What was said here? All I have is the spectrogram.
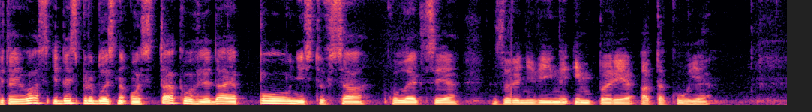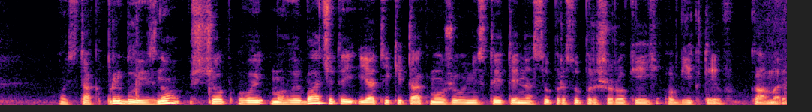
Вітаю вас! І десь приблизно ось так виглядає повністю вся колекція Зоряні війни Імперія атакує. Ось так приблизно, щоб ви могли бачити, я тільки так можу вмістити на супер-супер широкий об'єктив камери.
